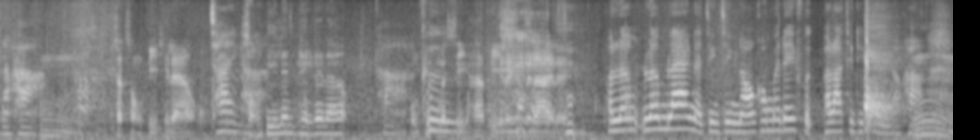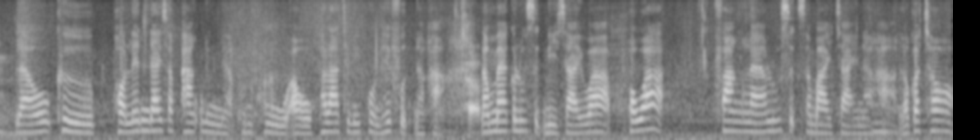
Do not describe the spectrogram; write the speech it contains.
ๆนะคะ อืมค่ะสักสองปีที่แล้วใช่สอค่ะงปีเล่นเพลงได้แล้ว ค่ะผมฝึกมาสี่ห้าปีแล้วยังไม่ได้เลย พอเริ่มเริ่มแรกเนี่ยจริง ๆ น้องเขาไม่ได้ฝึกพระราชนิพนธ์นะคะ อืมแล้วคือพอเล่นได้สักพักหนึ่งเนี่ยคุณครูเอาพระราชนิพนธ์ให้ฝึกนะคะ ครับ แล้วแม่ก็รู้สึกดีใจว่า เพราะว่า ฟังแล้วรู้สึกสบายใจนะคะ แล้วก็ชอบ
